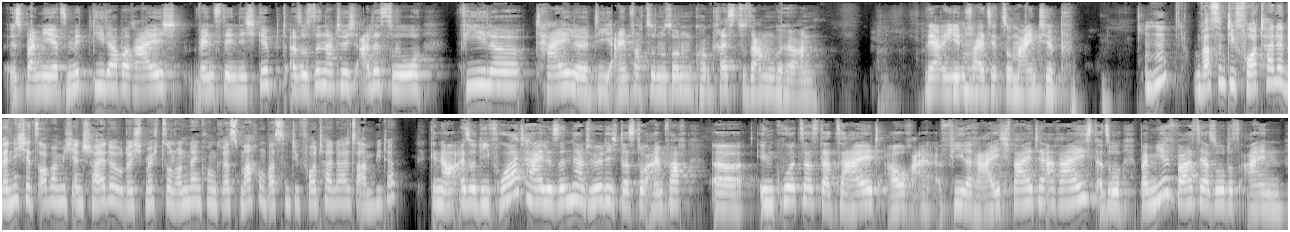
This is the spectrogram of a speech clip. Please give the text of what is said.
Ist bei mir jetzt Mitgliederbereich, wenn es den nicht gibt? Also es sind natürlich alles so viele Teile, die einfach zu so einem Kongress zusammengehören. Wäre jedenfalls mhm. jetzt so mein Tipp. Mhm. Und was sind die Vorteile, wenn ich jetzt aber mich entscheide oder ich möchte so einen Online-Kongress machen? Was sind die Vorteile als Anbieter? Genau, also die Vorteile sind natürlich, dass du einfach äh, in kürzester Zeit auch äh, viel Reichweite erreichst. Also bei mir war es ja so, dass ein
